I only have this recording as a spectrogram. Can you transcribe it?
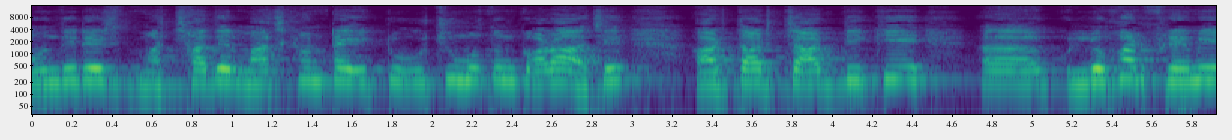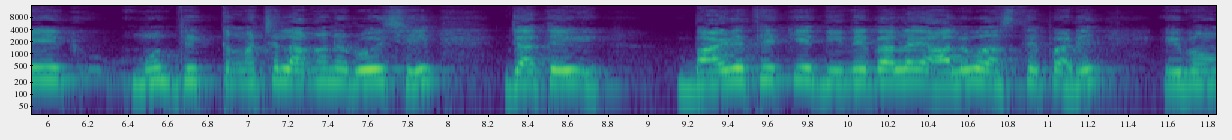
মন্দিরের ছাদের মাঝখানটা একটু উঁচু মতন করা আছে আর তার চারদিকে লোহার ফ্রেমের মধ্যে কাঁচ লাগানো রয়েছে যাতে বাইরে থেকে দিনের বেলায় আলো আসতে পারে এবং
